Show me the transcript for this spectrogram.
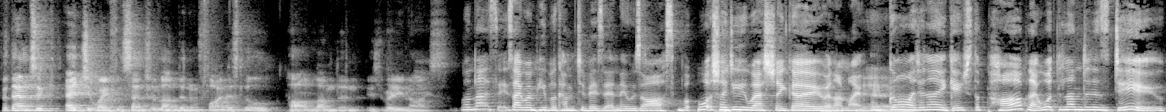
for them to edge away from central London and find this little part of London is really nice. Well, that's it's like when people come to visit and they always ask, "What what should I do? Where should I go?" And I'm like, oh, Yeah. "Oh God, I don't know. Go to the pub. Like, what do Londoners do?"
